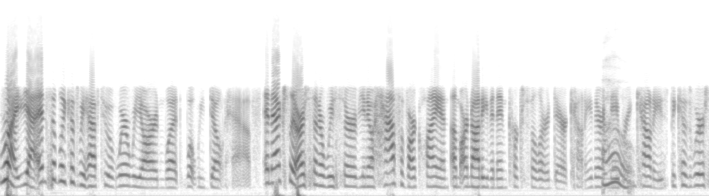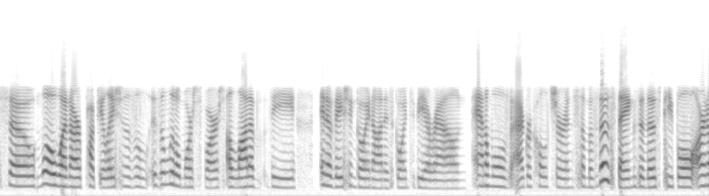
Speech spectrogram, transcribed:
Right, yeah, and simply because we have to of where we are and what what we don't have. And actually, our center we serve, you know, half of our clients um, are not even in Kirksville or Adair County; they're in neighboring Oh. counties because we're so well. When our population is a, is a little more sparse, a lot of the innovation going on is going to be around animals, agriculture, and some of those things. And those people aren't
